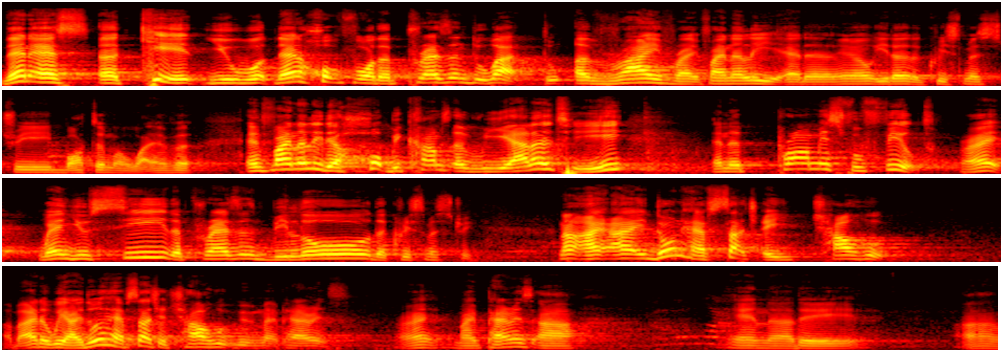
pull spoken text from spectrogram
Then as a kid, you would then hope for the present to what? To arrive, right, finally at a, you know, either the Christmas tree bottom or whatever. And finally, the hope becomes a reality and the promise fulfilled, right? When you see the presents below the Christmas tree. Now, I, I don't have such a childhood. By the way, I don't have such a childhood with my parents, right? My parents are and uh, they, um,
